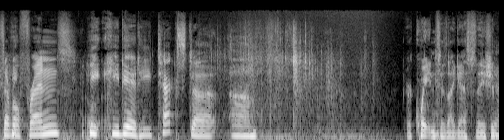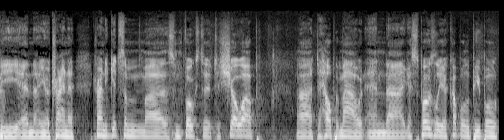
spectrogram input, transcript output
several he, friends. He he did. He texted. Uh, um, or acquaintances, I guess they should Yeah. be, and uh, you know, trying to trying to get some uh, some folks to, to show up uh, to help him out. And uh, I guess supposedly a couple of people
